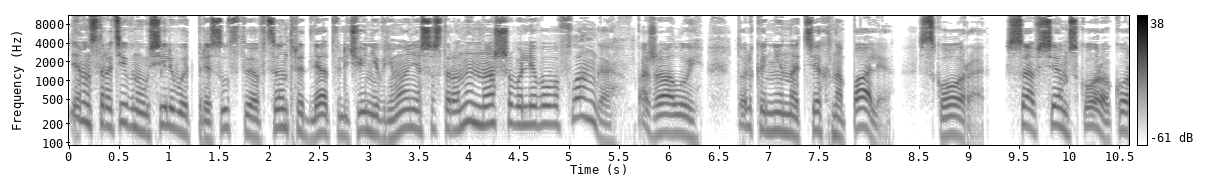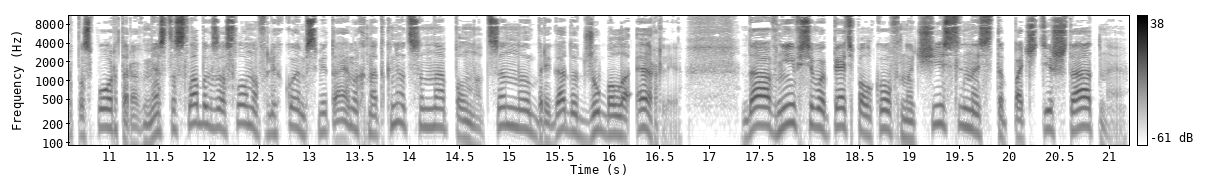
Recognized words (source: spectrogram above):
демонстративно усиливают присутствие в центре для отвлечения внимания со стороны нашего левого фланга. Пожалуй, только не на тех напали. Скоро, совсем скоро корпус Портера вместо слабых заслонов, легко им сметаемых, наткнется на полноценную бригаду Джубала Эрли. Да, в ней всего пять полков, но численность-то почти штатная.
